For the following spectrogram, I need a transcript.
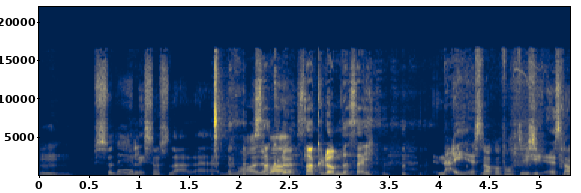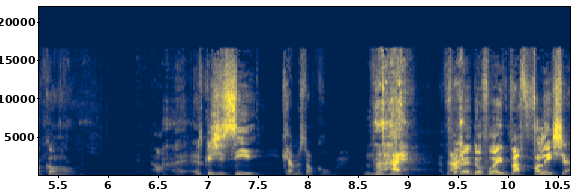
Mm. Så det er liksom sånn der eh, det var, det Snakker, var, du, snakker du om det selv? Nei, jeg snakker faktisk ikke Jeg snakker ja, Jeg skal ikke si hvem jeg snakker om. Nei. For det, da får jeg i hvert fall ikke.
